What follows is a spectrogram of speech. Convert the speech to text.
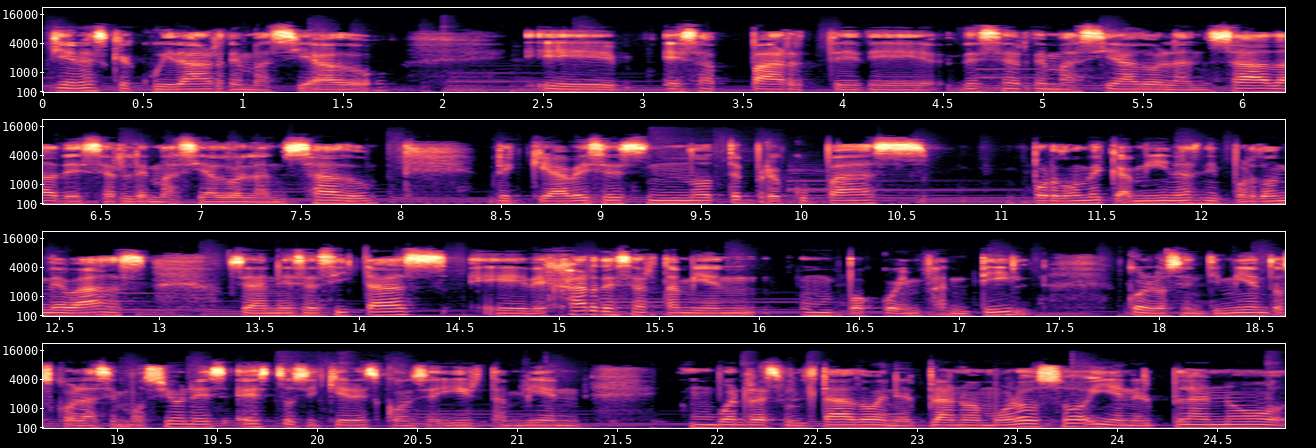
tienes que cuidar demasiado eh, esa parte de, de, ser demasiado lanzada, de ser demasiado lanzado, de que a veces no te preocupas por dónde caminas ni por dónde vas. O sea, necesitas eh, dejar de ser también un poco infantil con los sentimientos, con las emociones. Esto si quieres conseguir también un buen resultado en el plano amoroso y en el plano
